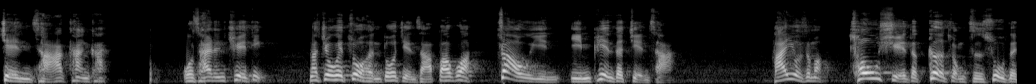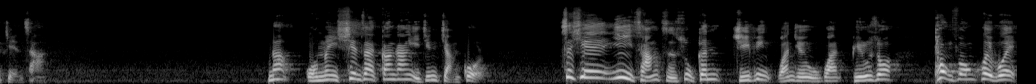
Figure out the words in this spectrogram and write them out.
检查看看，我才能确定。那就会做很多检查，包括造影影片的检查，还有什么？抽血的各种指数的检查，那我们现在刚刚已经讲过了，这些异常指数跟疾病完全无关。比如说痛风会不会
